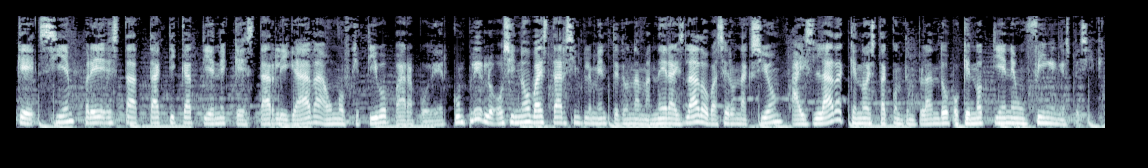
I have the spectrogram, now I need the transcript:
que siempre esta táctica tiene que estar ligada a un objetivo para poder cumplirlo. O si no, va a estar simplemente de una manera aislada o va a ser una acción aislada que no está contemplando o que no tiene un fin en específico.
